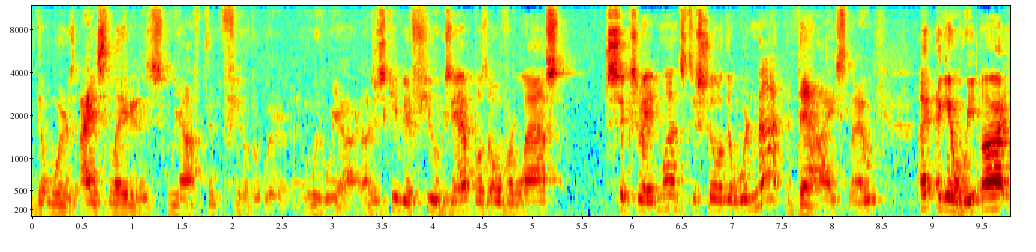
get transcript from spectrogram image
that we're as isolated as we often feel that we're, we are. And I'll just give you a few examples over the last six or eight months to show that we're not that isolated. Again, we are,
